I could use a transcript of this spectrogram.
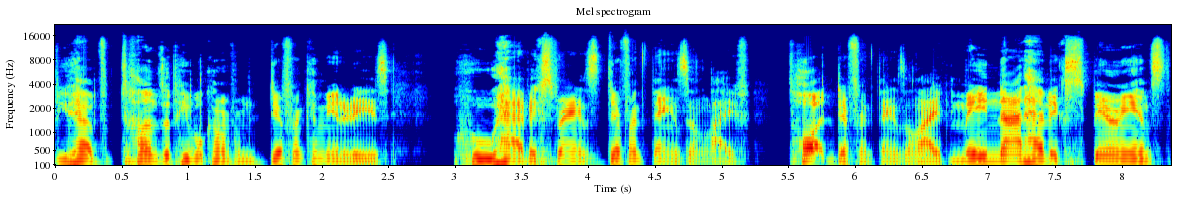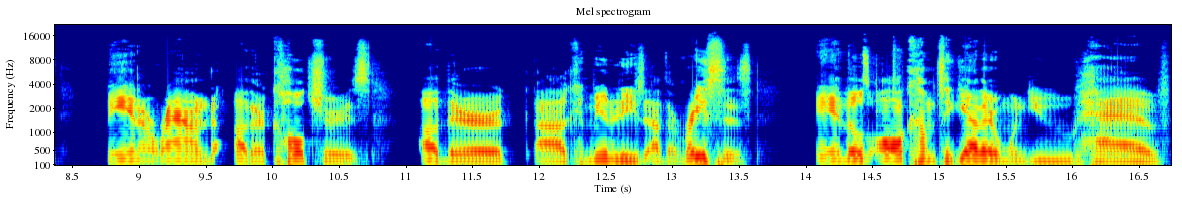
You have tons of people coming from different communities who have experienced different things in life, taught different things in life, may not have experienced being around other cultures, other uh, communities, other races and those all come together when you have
